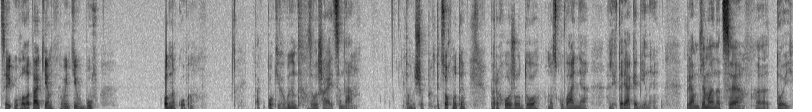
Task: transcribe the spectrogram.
цей угол атаки гвинтів був однаковим. Так, поки гвинт залишається на тому, щоб підсохнути, переходжу до маскування ліхтаря кабіни. Прям для мене це е, той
